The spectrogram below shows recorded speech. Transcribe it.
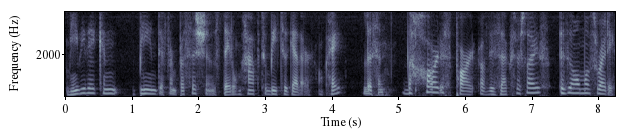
maybe they can be in different positions. They don't have to be together, okay? Listen, the hardest part of this exercise is almost ready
